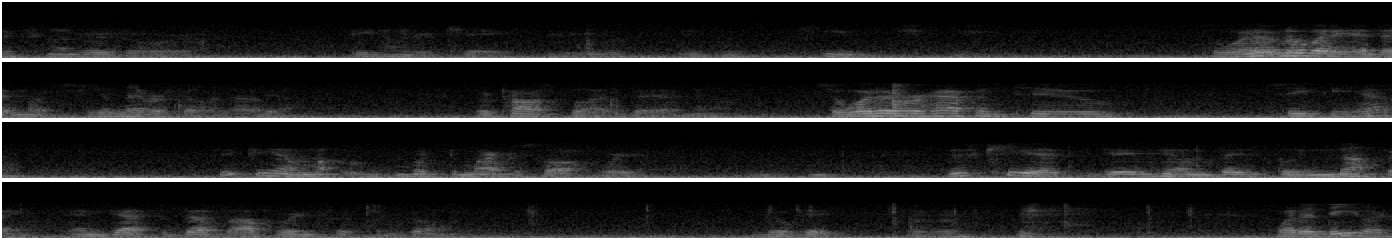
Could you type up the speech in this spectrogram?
six hundred or eight hundred K, it was, it was huge. So No- Nobody had that much. You'll never fill it up. Yeah. Their power supply is bad now. So whatever happened to CPM? CPM went the Microsoft way. This kid gave him basically nothing and got the best operating system going. Bill Gates. Mm-hmm. What a dealer.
